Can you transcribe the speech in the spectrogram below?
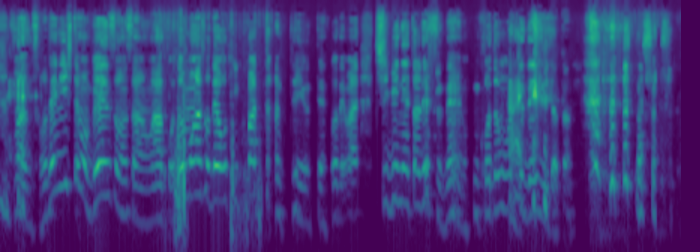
言って。まあ、それにしてもベンソンさんは子供が袖を引っ張ったって言って、それはちびネタですね。子供ってデイビーだったの。そうそうそう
